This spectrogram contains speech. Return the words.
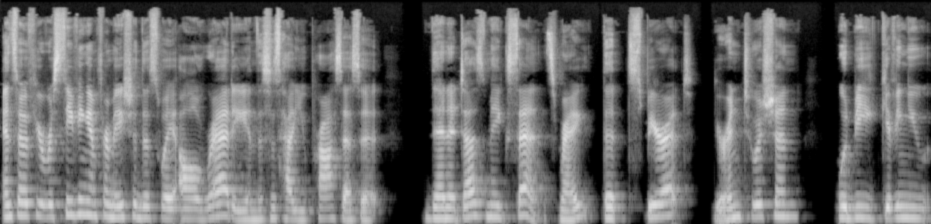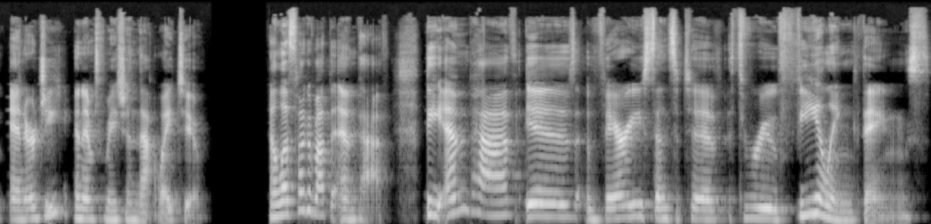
And so if you're receiving information this way already, and this is how you process it, then it does make sense, right? That spirit, your intuition, would be giving you energy and information that way too. Now, let's talk about the empath. The empath is very sensitive through feeling things.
